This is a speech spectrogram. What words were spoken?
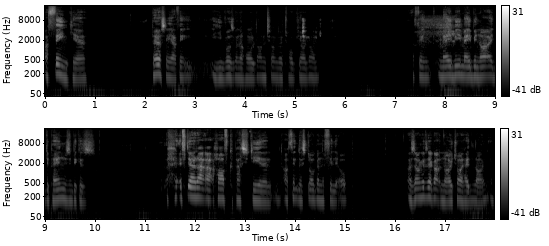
I think, yeah. Personally, I think Evil's going to hold on till the Tokyo Dome. I think maybe, maybe not. It depends because if they're at, at half capacity, then I think they're still going to fill it up. As long as they got Naito headlining.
